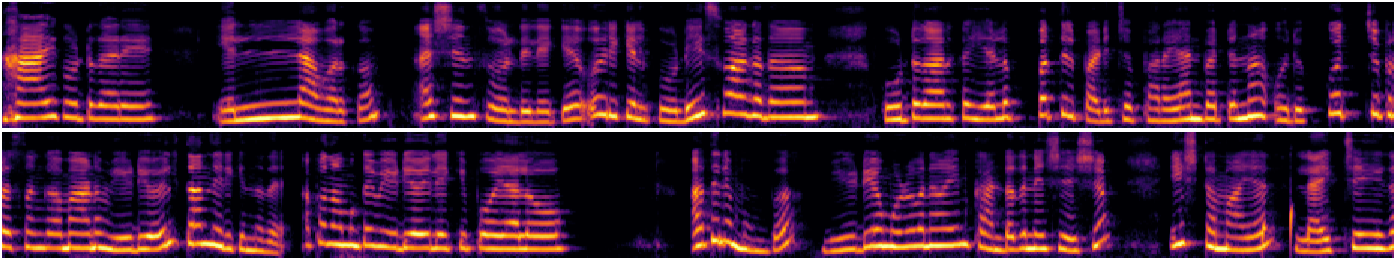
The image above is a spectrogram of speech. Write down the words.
ഹായ് കൂട്ടുകാരെ. എല്ലാവർക്കും അഷ്യൻസ് വേൾഡിലേക്ക് ഒരിക്കൽ കൂടി സ്വാഗതം. കൂട്ടുകാർക്ക് എളുപ്പത്തിൽ പഠിച്ച് പറയാൻ പറ്റുന്ന ഒരു കൊച്ചു പ്രസംഗമാണ് വീഡിയോയിൽ തന്നിരിക്കുന്നത്. അപ്പോൾ നമുക്ക് വീഡിയോയിലേക്ക് പോയാലോ? അതിനു മുമ്പ് വീഡിയോ മുഴുവനായും കണ്ടതിന് ശേഷം ഇഷ്ടമായാൽ ലൈക്ക് ചെയ്യുക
